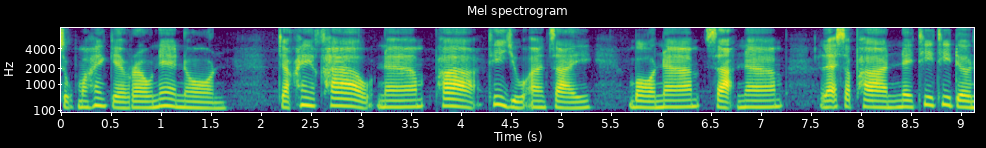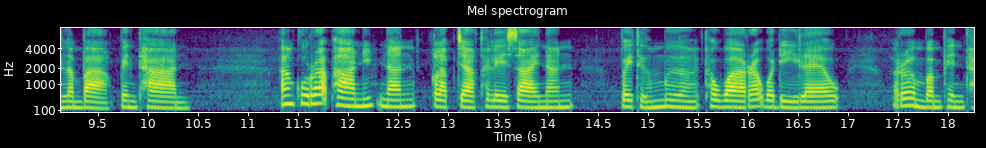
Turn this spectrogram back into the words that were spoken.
สุขมาให้แก่เราแน่นอน จะให้ข้าว น้ำ ผ้าที่อยู่อาศัย บ่อน้ำสระน้ำ และสะพานในที่ที่เดินลำบากเป็นทาน อังกุระพาณิชนั้นกลับจากทะเลทรายนั้น ไปถึงเมืองทวารวดีแล้ว เริ่มบำเพ็ญท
